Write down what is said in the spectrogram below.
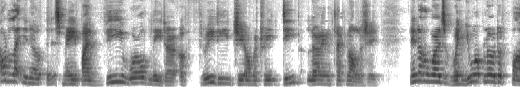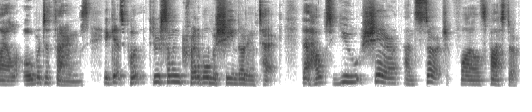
I would let you know that it's made by the world leader of 3D geometry deep learning technology. In other words, when you upload a file over to Thangs, it gets put through some incredible machine learning tech that helps you share and search files faster.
